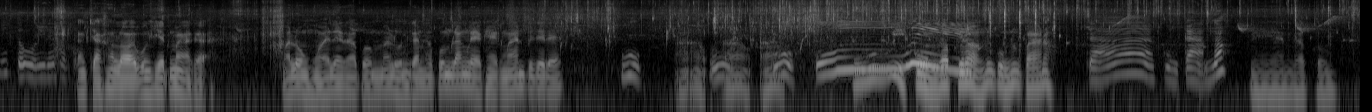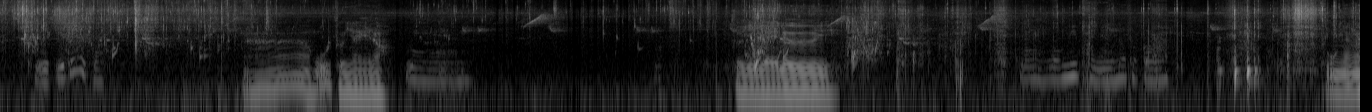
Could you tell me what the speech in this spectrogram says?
นี่ตัวอีเด้อพ่อกหลังจากข้าลอยเบงเฮ็ดมากอะมาลงหวยเลยครับผมมาลุ้นกันครับผมหลังแรกแหกมันไปได้เด้อู้อ้าวอ้าวอ้าวอู้อู้อุ้ยกุ้งครับพี่น้องทั้งกุ้งทั้งปลาเนาะจ้ากุ้งกามเนาะแม่นครับผมอีกอีเด้อจ้ะอ้าว อู้ตัวใหญ่เนาะแม่นตัวใหญ่ๆเลยนั่งบ่มีปูเนาะพ่อกองกุ้งยังไง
